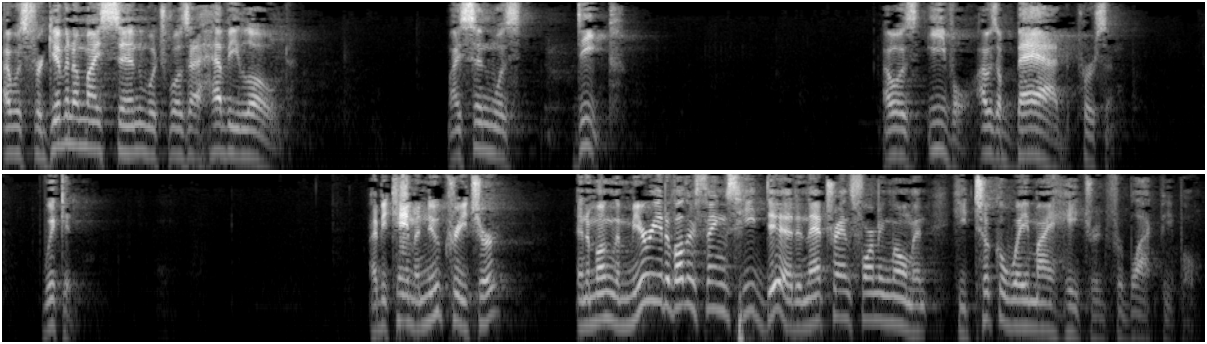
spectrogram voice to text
I was forgiven of my sin, which was a heavy load. My sin was deep. I was evil. I was a bad person. Wicked. I became a new creature, and among the myriad of other things he did in that transforming moment, he took away my hatred for black people.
